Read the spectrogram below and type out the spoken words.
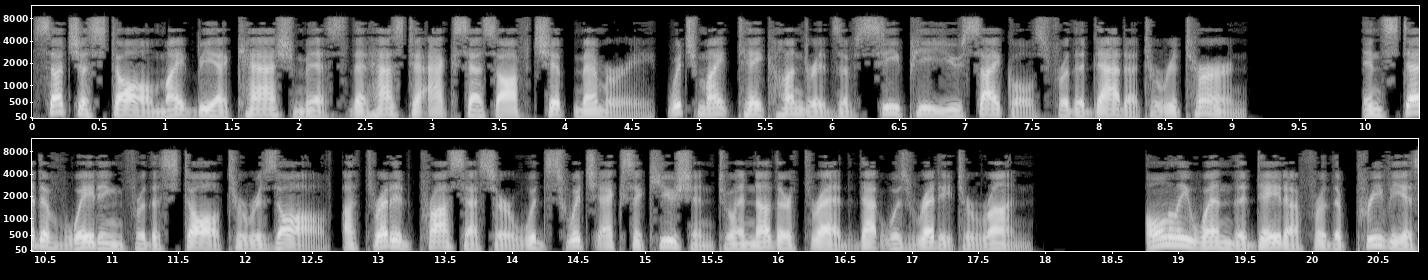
Such a stall might be a cache miss that has to access off-chip memory, which might take hundreds of CPU cycles for the data to return. Instead of waiting for the stall to resolve, a threaded processor would switch execution to another thread that was ready to run. Only when the data for the previous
